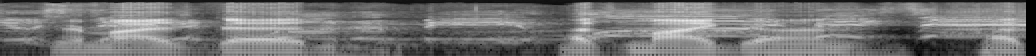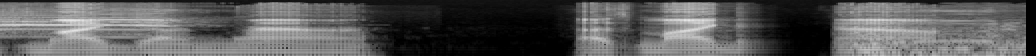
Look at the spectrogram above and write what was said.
Your stand mine's in dead. That's my gun. That's my gun now. That's my gun now.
